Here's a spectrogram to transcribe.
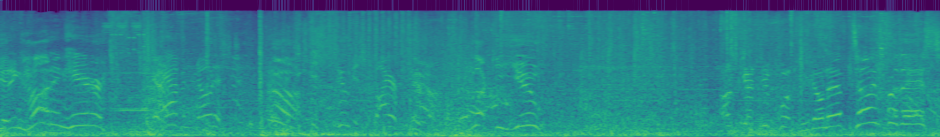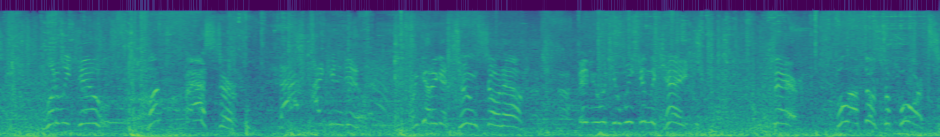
Getting hot in here! I haven't noticed. This suit is fireproof. Lucky you! I'll get you, but we don't have time for this! What do we do? Punch faster! That I can do. We gotta get Tombstone out! Maybe we can weaken the cage! There! Pull out those supports!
